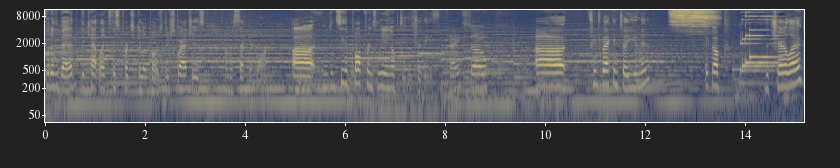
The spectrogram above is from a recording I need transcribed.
foot of the bed, the cat likes this particular pose. There's scratches on the second one. Uh, you can see the paw prints leading up to each of these. Okay, so uh, change back into a human. Pick up the chair leg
